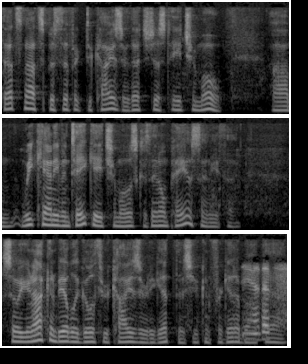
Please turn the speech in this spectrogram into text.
that's not specific to Kaiser. That's just HMO. Um, we can't even take HMOs because they don't pay us anything. So you're not going to be able to go through Kaiser to get this. You can forget about yeah, that's that.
